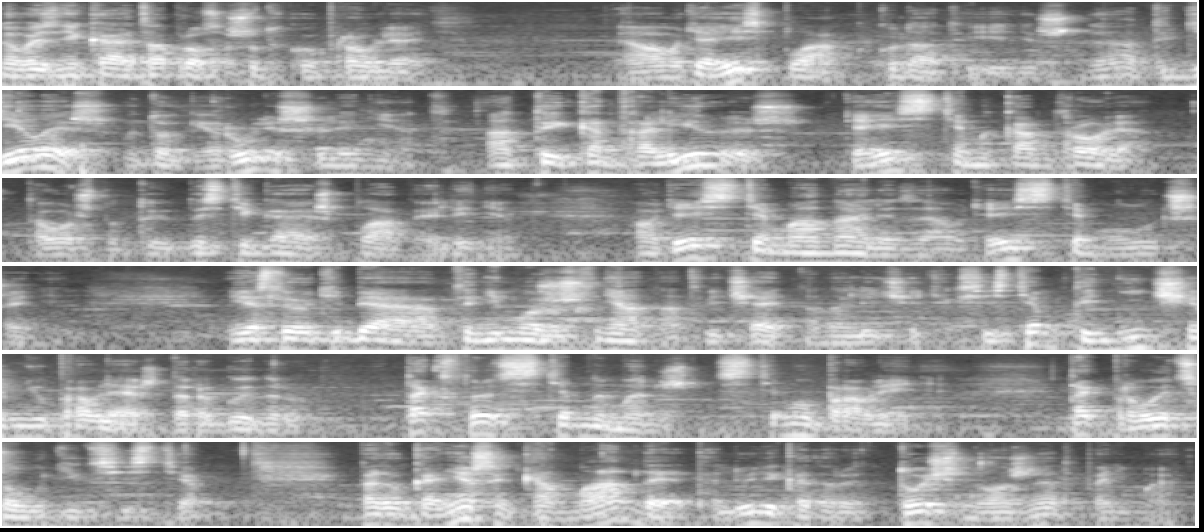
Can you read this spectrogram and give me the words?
Но возникает вопрос, а что такое управлять? А у тебя есть план, куда ты едешь? Да? Ты делаешь в итоге, рулишь или нет? А ты контролируешь? У тебя есть система контроля того, что ты достигаешь плана или нет? А у тебя есть система анализа, а у тебя есть система улучшений? Если у тебя ты не можешь внятно отвечать на наличие этих систем, ты ничем не управляешь, дорогой друг. Так строится системный менеджмент, система управления. Так проводится аудит систем. Поэтому, конечно, команда – это люди, которые точно должны это понимать.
